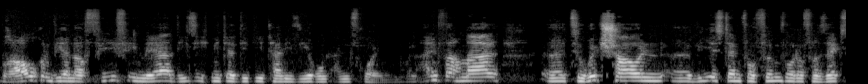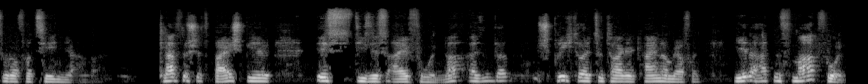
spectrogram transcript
brauchen wir noch viel, viel mehr, die sich mit der Digitalisierung anfreunden. Und einfach mal äh, zurückschauen, äh, wie es denn vor fünf oder vor sechs oder vor zehn Jahren war. Klassisches Beispiel ist dieses iPhone. Ne? Also da spricht heutzutage keiner mehr von. Jeder hat ein Smartphone.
